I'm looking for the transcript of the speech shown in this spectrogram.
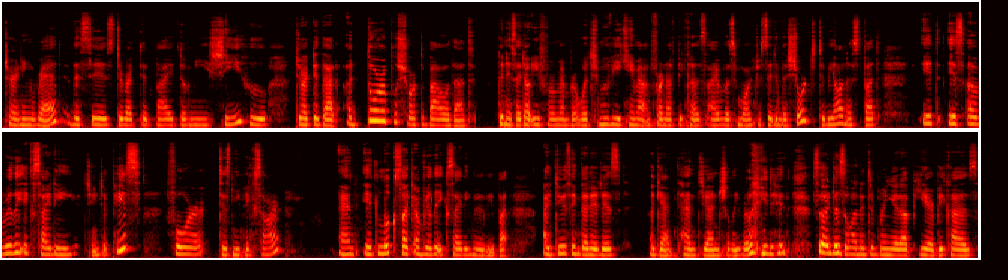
Turning Red. This is directed by Domee Shi, who directed that adorable short bao that goodness, I don't even remember which movie it came out in front of because I was more interested in the short, to be honest. But it is a really exciting change of pace for Disney Pixar. And it looks like a really exciting movie, but I do think that it is, again, tangentially related. So I just wanted to bring it up here because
